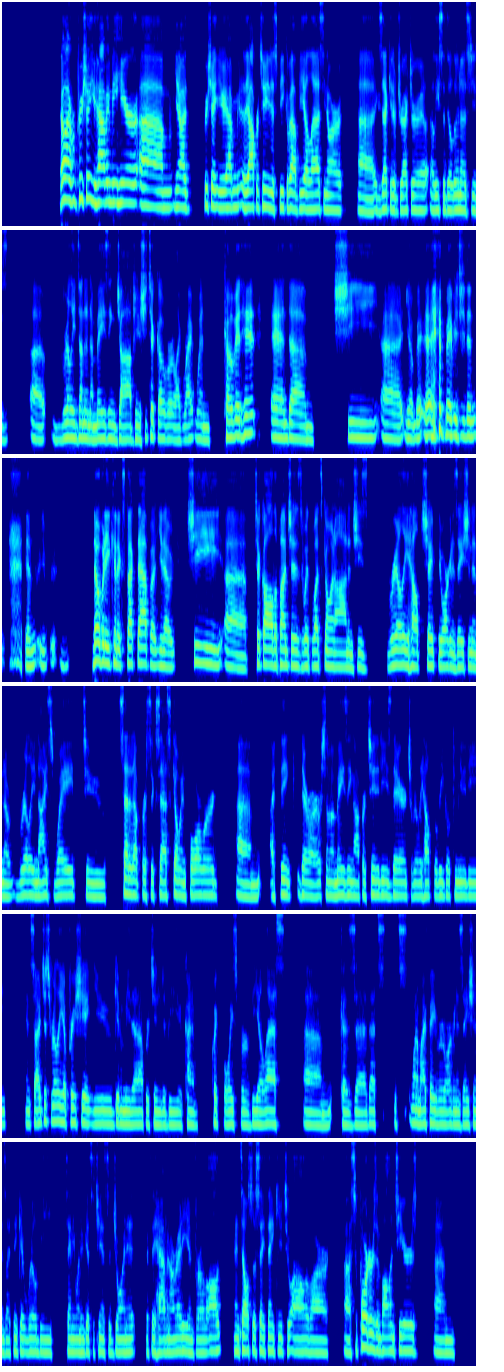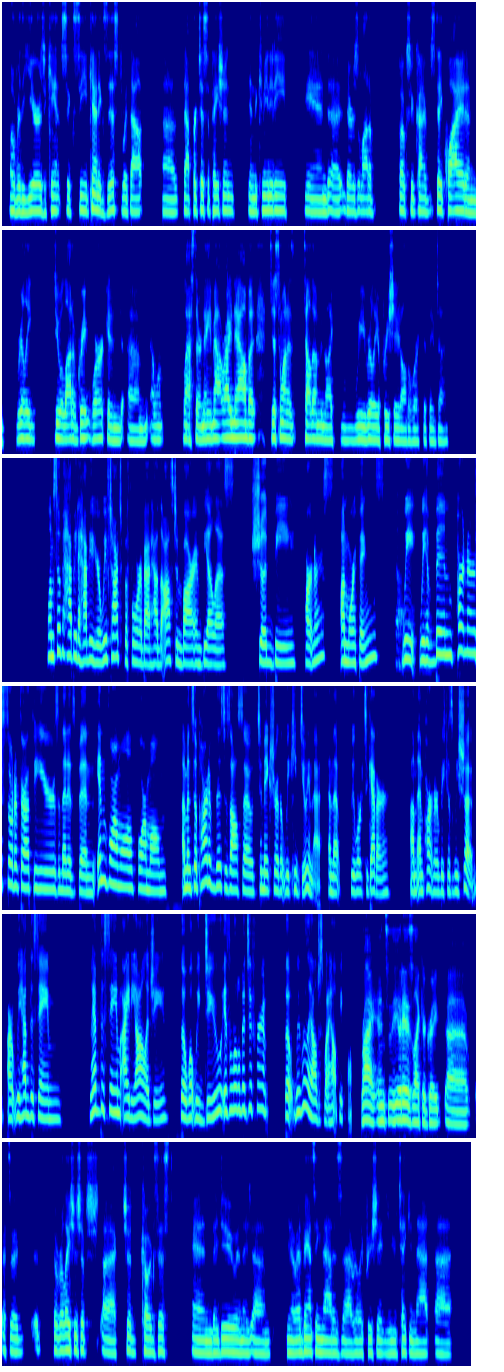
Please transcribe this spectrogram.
No, I appreciate you having me here. Um, you know, I appreciate you having the opportunity to speak about VLS. You know, our uh, executive director, Elisa De Luna, she's uh, really done an amazing job. You know, she took over like right when COVID hit, and um, she, uh, you know, maybe she didn't, and nobody can expect that, but you know, she uh, took all the punches with what's going on, and she's really helped shape the organization in a really nice way to set it up for success going forward. Um, I think there are some amazing opportunities there to really help the legal community. And so I just really appreciate you giving me that opportunity to be a kind of quick voice for VLS because um, uh, that's it's one of my favorite organizations. I think it will be to anyone who gets a chance to join it if they haven't already, and for all and to also say thank you to all of our uh, supporters and volunteers um, over the years. You can't succeed, can't exist without uh, that participation in the community and uh, there's a lot of folks who kind of stay quiet and really do a lot of great work and um, i won't blast their name out right now but just want to tell them like we really appreciate all the work that they've done. Well i'm so happy to have you here. We've talked before about how the austin bar and vls should be partners on more things. Yeah. we we have been partners sort of throughout the years and then it's been informal formal um, and so part of this is also to make sure that we keep doing that and that we work together um, and partner because we should. Our, we have the same we have the same ideology, though what we do is a little bit different. But we really all just want to help people, right? And so it is like a great. Uh, it's a the relationships uh, should coexist, and they do, and they um, you know advancing that is. I uh, really appreciate you taking that uh,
